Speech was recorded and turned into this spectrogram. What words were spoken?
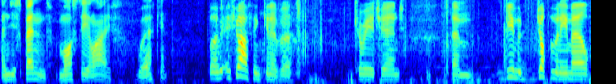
and you spend most of your life working. But if you are thinking of a career change, um, give them, drop them an email,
